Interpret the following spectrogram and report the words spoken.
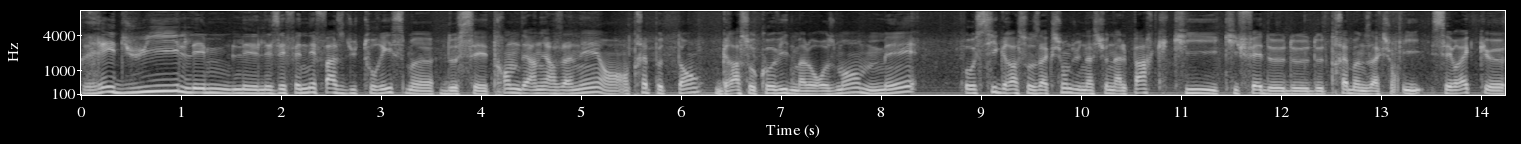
réduit les, effets néfastes du tourisme de ces 30 dernières années en, très peu de temps, grâce au Covid malheureusement, mais aussi grâce aux actions du National Park qui, fait de, de très bonnes actions. C'est vrai que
